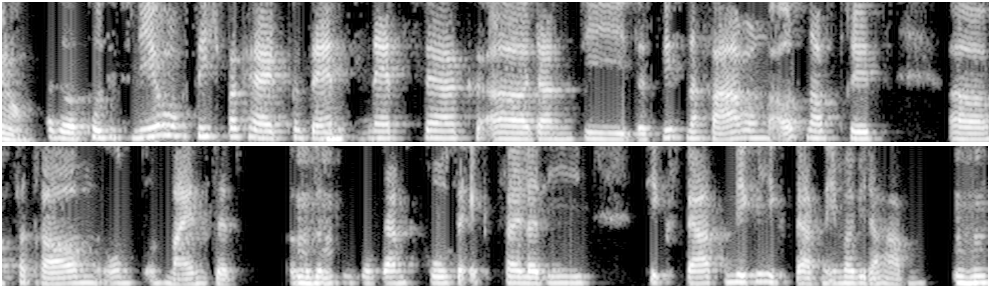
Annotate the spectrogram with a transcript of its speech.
Genau. Also Positionierung, Sichtbarkeit, Präsenz, mhm. Netzwerk, äh, dann die, das Wissen, Erfahrung, Außenauftritt, äh, Vertrauen und, und Mindset. Also mhm. das sind so ganz große Eckpfeiler, die die Experten, wirklich Experten immer wieder haben. Mhm.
